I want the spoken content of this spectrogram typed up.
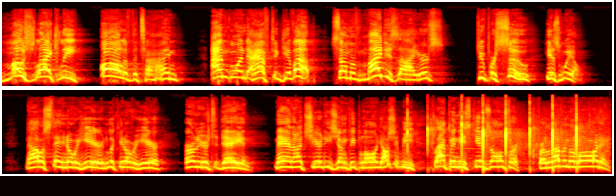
most likely all of the time, I'm going to have to give up some of my desires to pursue His will. Now, I was standing over here and looking over here earlier today, and man, I cheer these young people on. Y'all should be clapping these kids on for, for loving the Lord and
